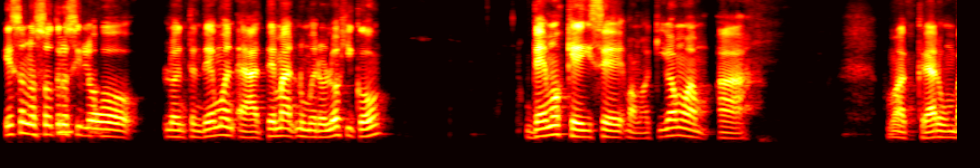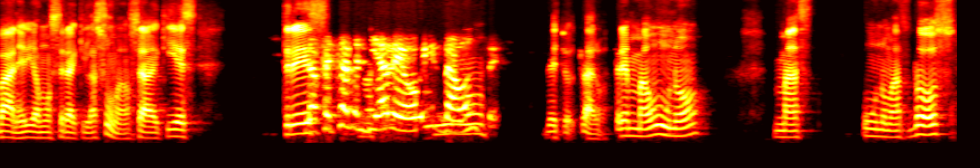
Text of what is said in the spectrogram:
Eso nosotros si lo, lo entendemos en- a tema numerológico, vemos que dice, vamos, aquí vamos a, a- vamos a crear un banner y vamos a hacer aquí la suma. O sea, aquí es 3, La fecha del día de hoy, la uno. 11. de hecho, claro, 3 más 1 más 1 más 2.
